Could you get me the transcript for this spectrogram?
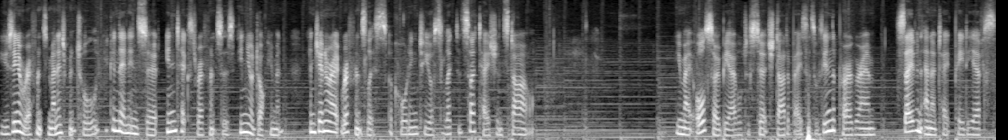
Using a reference management tool, you can then insert in-text references in your document and generate reference lists according to your selected citation style. You may also be able to search databases within the program, save and annotate PDFs,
